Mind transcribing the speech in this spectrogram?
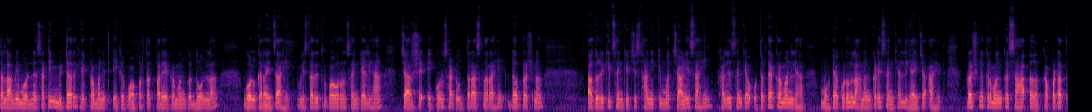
तर लांबी मोजण्यासाठी मीटर हे प्रमाणित एकक वापरतात. पर्याय क्रमांक दोनला गोल करायचा आहे. विस्तारित रूपावरून संख्या लिहा. चारशे एकोणसाठ उत्तर असणार आहे. ड प्रश्न अधोरेखित संख्येची स्थानिक किंमत चाळीस आहे. खालील संख्या उतरत्या क्रमाने लिहा. मोठ्याकडून लहानांकडे संख्या लिहायच्या आहेत. प्रश्न क्रमांक सहा अ कपाटात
